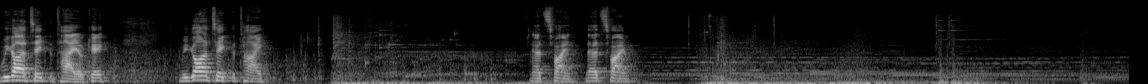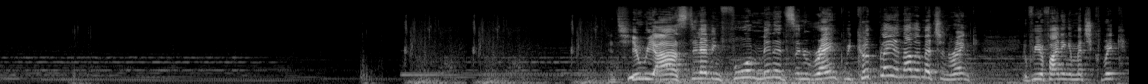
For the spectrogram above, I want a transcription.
We gotta take the tie, okay? We gotta take the tie. That's fine, that's fine. And here we are, still having 4 minutes in rank. We could play another match in rank. If we are finding a match quick,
